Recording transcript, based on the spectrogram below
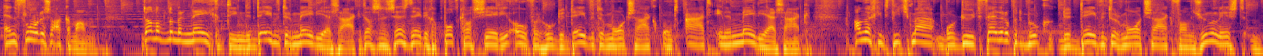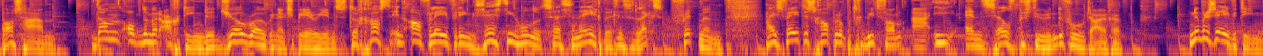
en Floris Akkerman. Dan op nummer 19, de Deventer Mediazaak. Dat is een zesdelige podcastserie over hoe de Deventer-moordzaak ontaart in een mediazaak. Annegiet Wietsma borduurt verder op het boek De Deventer-moordzaak van journalist Bas Haan. Dan op nummer 18, de Joe Rogan Experience. De gast in aflevering 1696 is Lex Fridman. Hij is wetenschapper op het gebied van AI en zelfbesturende voertuigen. Nummer 17.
